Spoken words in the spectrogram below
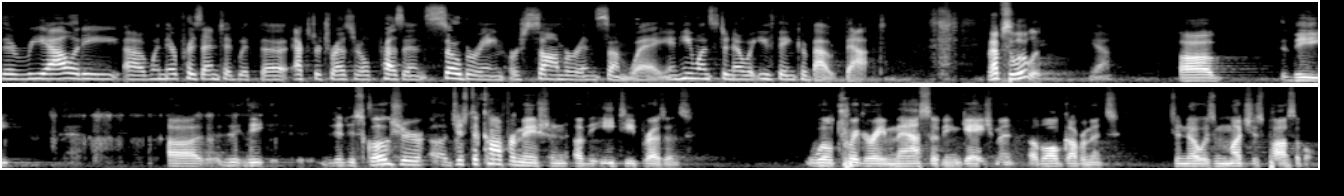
the reality uh, when they're presented with the extraterrestrial presence sobering or somber in some way. And he wants to know what you think about that. Absolutely. Yeah. Uh, the, uh, the, the, the disclosure, uh, just the confirmation of the ET presence will trigger a massive engagement of all governments to know as much as possible.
